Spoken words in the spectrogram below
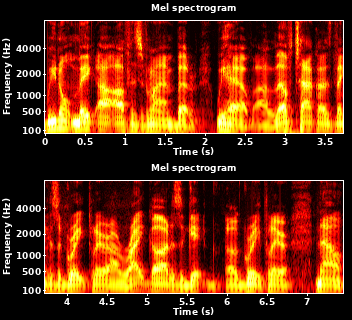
We don't make our offensive line better. We have our left tackle, I think, is a great player. Our right guard is a, ge- a great player. Now,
